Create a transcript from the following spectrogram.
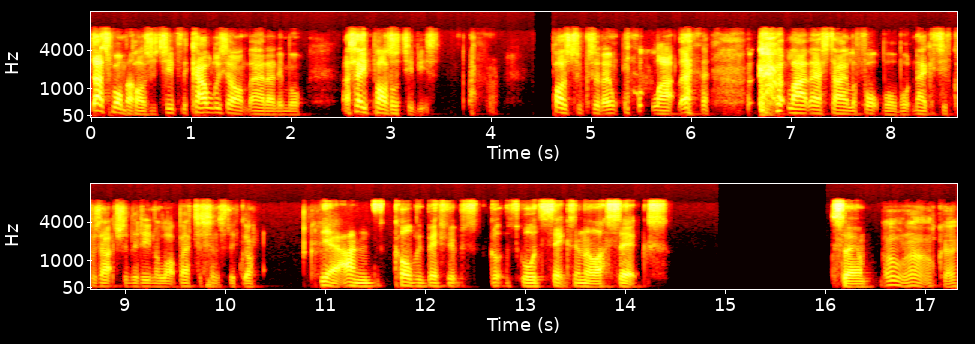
that's one positive. The Cowleys aren't there anymore. I say positive. It's positive because I don't like their like their style of football, but negative because actually they're doing a lot better since they've gone. Yeah, and Colby Bishop's got, scored six in the last six. So Oh right, okay.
